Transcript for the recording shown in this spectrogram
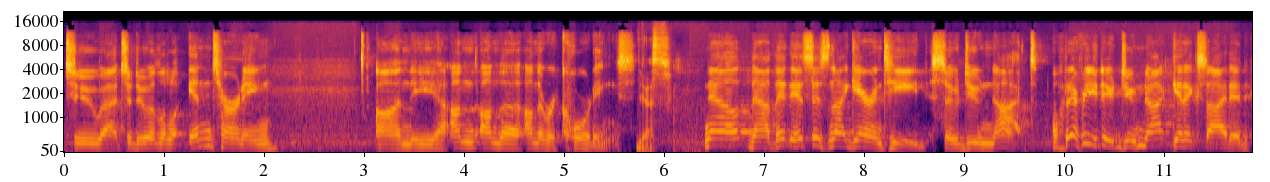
to uh, to do a little interning on the uh, on on the on the recordings. Yes. Now, now th- this is not guaranteed. So do not, whatever you do, do not get excited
